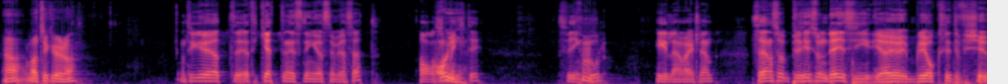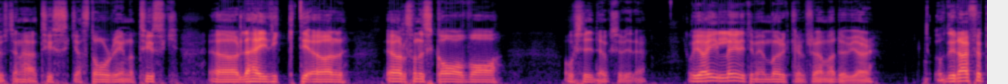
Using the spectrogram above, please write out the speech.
Ja, vad tycker du då? Jag tycker att etiketten är snyggaste vi har sett. Asmäktig. Svincool. Gillar den verkligen. Sen så, precis som dig, så jag blir också lite förtjust i den här tyska storyn och tysk öl. Det här är riktig öl. Öl som det ska vara. Och så vidare och så vidare. Och jag gillar ju lite mer mörköl tror jag än vad du gör. Och det, är därför, att-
